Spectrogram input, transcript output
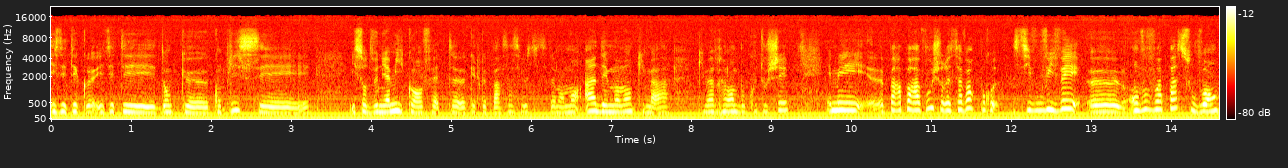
ils, étaient, ils étaient donc complices et ils sont devenus amis, quoi, en fait, euh, quelque part. Ça, c'est aussi un, des moments qui m'a, vraiment beaucoup touchée. Mais euh, par rapport à vous, je voudrais savoir si vous vivez, euh, on ne vous voit pas souvent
